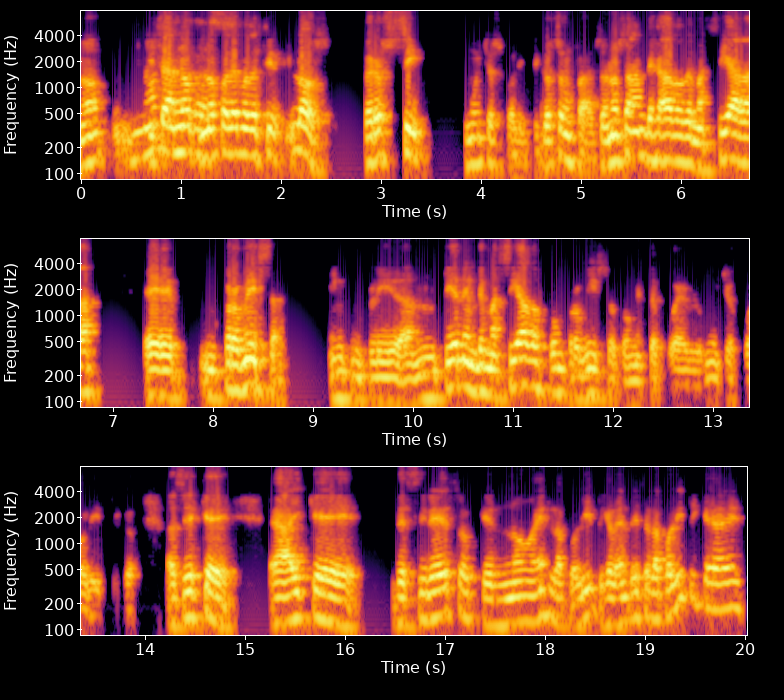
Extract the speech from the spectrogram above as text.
¿no? no Quizá no, no podemos decir los, pero sí, muchos políticos son falsos. Nos han dejado demasiadas eh, promesas incumplida. Tienen demasiados compromisos con este pueblo, muchos políticos. Así es que hay que decir eso, que no es la política. La gente dice, la política es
